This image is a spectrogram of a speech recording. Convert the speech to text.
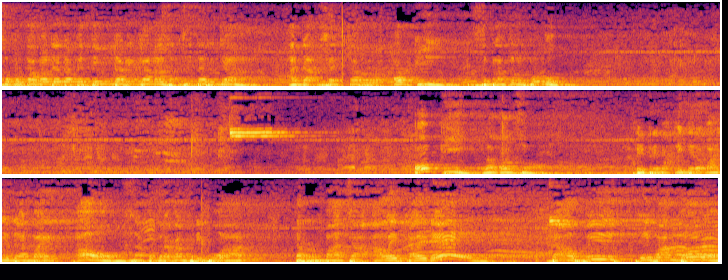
Sepertama dihadapi tim dari Ganesha Sitarja. Ada setter Oki sebelah nomor punggung. Oki lawan so. Diterima libero Wahyu dengan baik. Oh, satu gerakan penipuan terbaca Alif kali ini. David Ivandoro.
